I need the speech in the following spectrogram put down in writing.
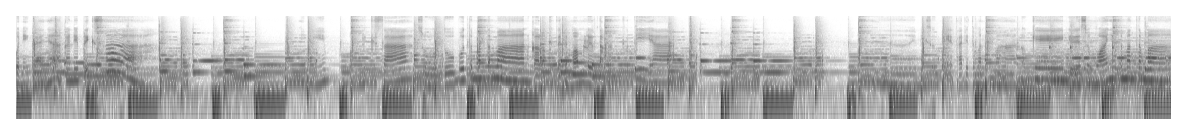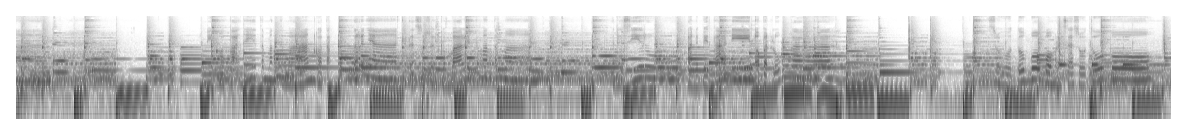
bonekanya akan diperiksa. Ini periksa suhu tubuh teman-teman. Kalau kita demam letakkan bobo 和小手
